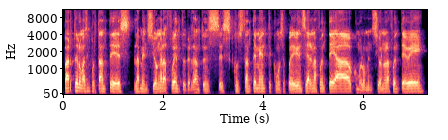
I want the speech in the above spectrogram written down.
parte de lo más importante es la mención a las fuentes, ¿verdad? Entonces es constantemente como se puede evidenciar en la fuente A o como lo menciona la fuente B,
